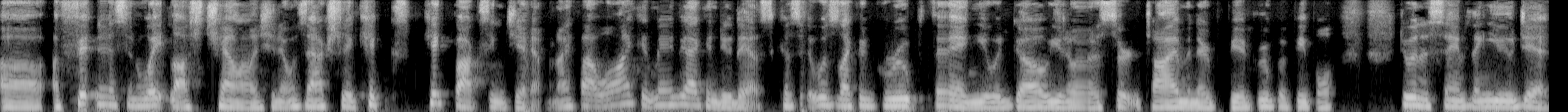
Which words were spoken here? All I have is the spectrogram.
uh, a fitness and weight loss challenge, and it was actually a kick, kickboxing gym. And I thought, well, I could maybe I can do this because it was like a group thing. You would go, you know, at a certain time, and there'd be a group of people doing the same thing you did.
